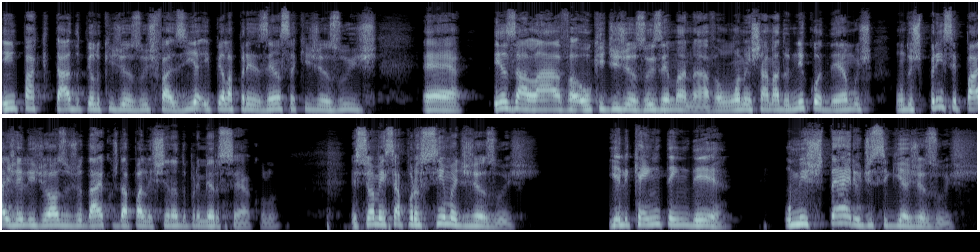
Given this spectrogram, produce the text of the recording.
impactado pelo que Jesus fazia e pela presença que Jesus é, exalava ou que de Jesus emanava. Um homem chamado Nicodemos, um dos principais religiosos judaicos da Palestina do primeiro século. Esse homem se aproxima de Jesus e ele quer entender o mistério de seguir a Jesus.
